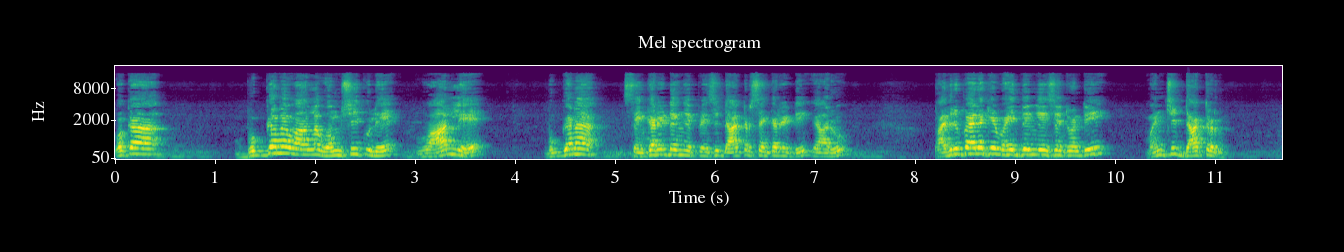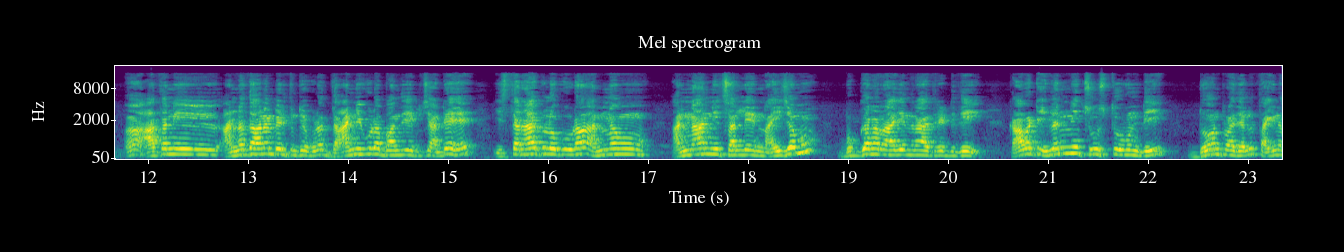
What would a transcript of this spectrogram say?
ఒక బుగ్గన వాళ్ళ వంశీకులే వాళ్ళే బుగ్గన శంకరెడ్డి అని చెప్పేసి డాక్టర్ శంకరెడ్డి గారు పది రూపాయలకే వైద్యం చేసేటువంటి మంచి డాక్టర్. అతని అన్నదానం పెడుతుంటే కూడా దాన్ని కూడా బంద్ చేయించి అంటే ఇస్తరాకులో కూడా అన్నం అన్నాన్ని చల్లే నైజము బుగ్గన రాజేంద్రనాథ్ రెడ్డిది. కాబట్టి ఇవన్నీ చూస్తూ ఉండి డోన్ ప్రజలు తగిన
